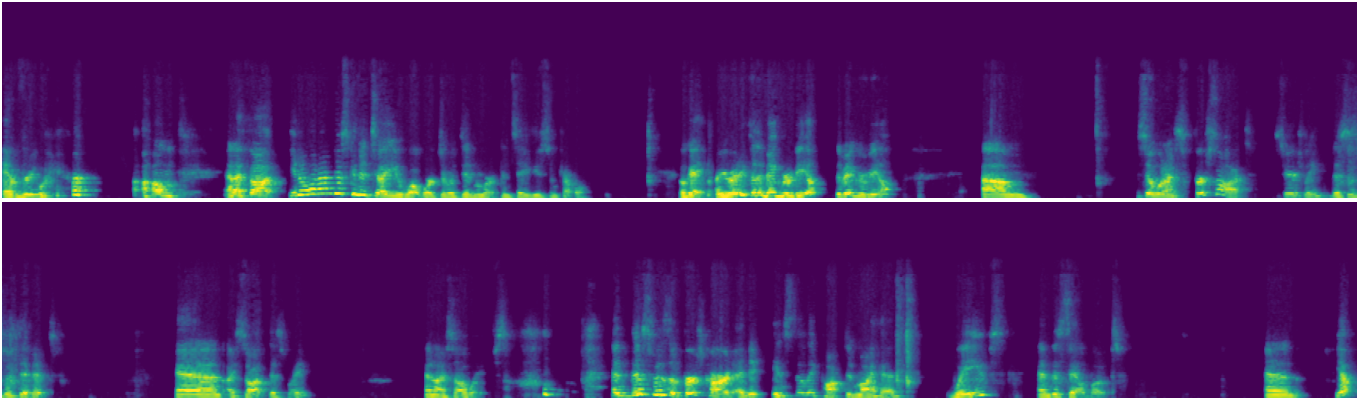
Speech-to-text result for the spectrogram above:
everywhere. um, and I thought, you know what, I'm just going to tell you what worked and what didn't work and save you some trouble. Okay, are you ready for the big reveal? The big reveal. Um, so when I first saw it, seriously, this is what did it. And I saw it this way, and I saw waves. and this was the first card, and it instantly popped in my head, waves and the sailboat. And yep,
